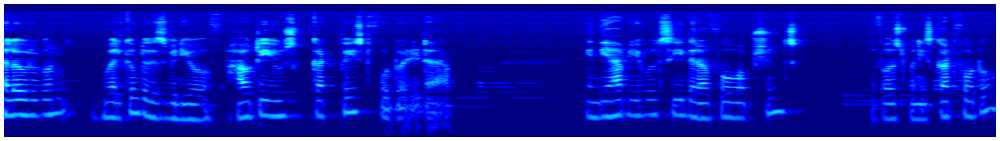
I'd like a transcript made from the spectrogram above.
Hello everyone, welcome to this video of how to use cut paste photo editor app. In the app you will see there are four options. The first one is cut photo,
